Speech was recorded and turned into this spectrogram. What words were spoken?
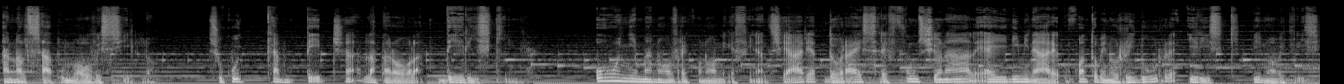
hanno alzato un nuovo vessillo, su cui campeggia la parola de-risking ogni manovra economica e finanziaria dovrà essere funzionale a eliminare o quantomeno ridurre i rischi di nuove crisi.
